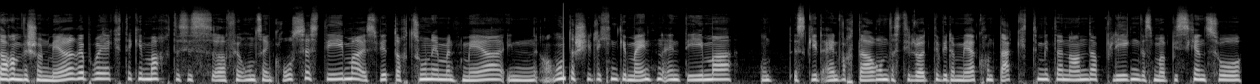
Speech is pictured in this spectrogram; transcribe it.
Da haben wir schon mehrere Projekte gemacht. Das ist äh, für uns ein großes Thema. Es wird auch zunehmend mehr in unterschiedlichen Gemeinden ein Thema. Und es geht einfach darum, dass die Leute wieder mehr Kontakt miteinander pflegen, dass man ein bisschen so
